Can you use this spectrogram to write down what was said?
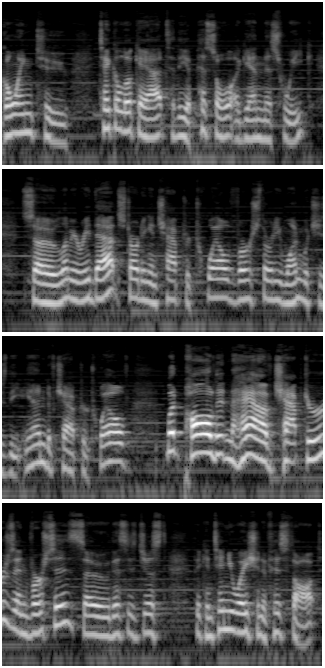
going to take a look at the epistle again this week. So let me read that, starting in chapter 12, verse 31, which is the end of chapter 12. But Paul didn't have chapters and verses, so this is just the continuation of his thought.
